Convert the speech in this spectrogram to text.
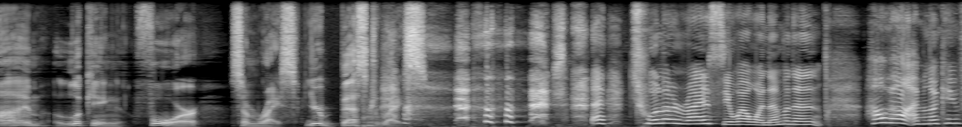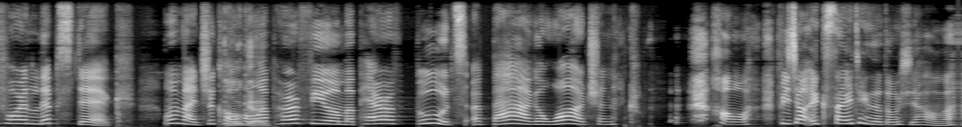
I'm looking for some rice. Your best rice. 哎，除了 rice 以外，我能不能？How about I'm looking for a lipstick？ 我买支口红 Okay. a perfume, a pair of boots, a bag, a watch, and 好啊，比较 exciting 的东西好吗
